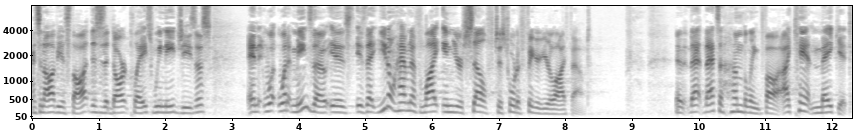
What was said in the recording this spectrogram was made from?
It's an obvious thought. This is a dark place. We need Jesus. And what, what it means, though, is, is that you don't have enough light in yourself to sort of figure your life out. That, that's a humbling thought. I can't make it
